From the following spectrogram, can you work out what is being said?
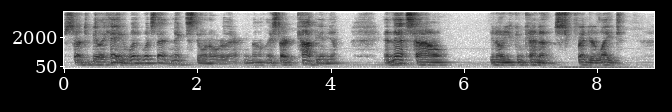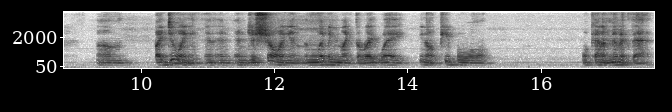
start to be like, hey, what, what's that Nick's doing over there? You know, they start copying you. And that's how, you know, you can kind of spread your light um, by doing and, and, and just showing and, and living like the right way. You know, people will, will kind of mimic that.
